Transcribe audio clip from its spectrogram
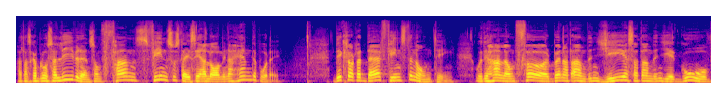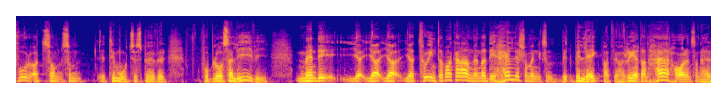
att han ska blåsa liv i den som fanns, finns hos dig sedan jag la mina händer på dig. Det är klart att där finns det någonting och det handlar om förbön, att anden ges, att anden ger gåvor att som, som Timoteus behöver få blåsa liv i. Men det, jag, jag, jag, tror inte att man kan använda det heller som en liksom belägg på att vi har redan här har en sån här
